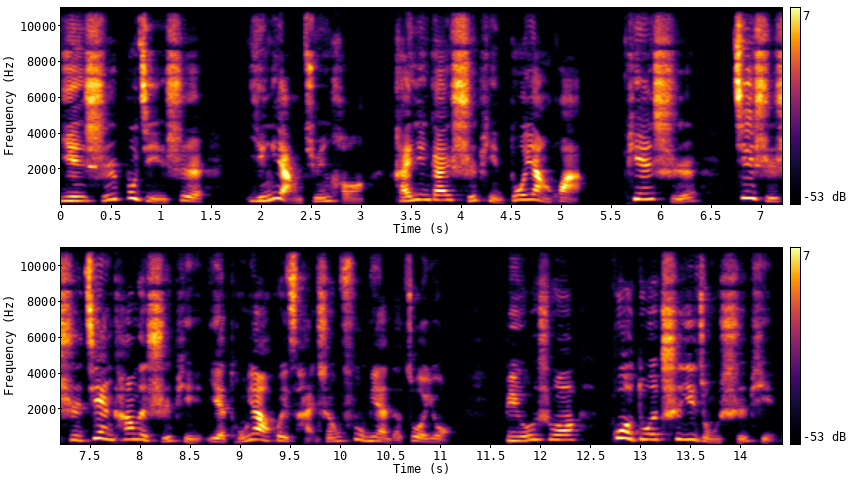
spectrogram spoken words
饮食不仅是营养均衡，还应该食品多样化。偏食，即使是健康的食品，也同样会产生负面的作用。比如说，过多吃一种食品，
